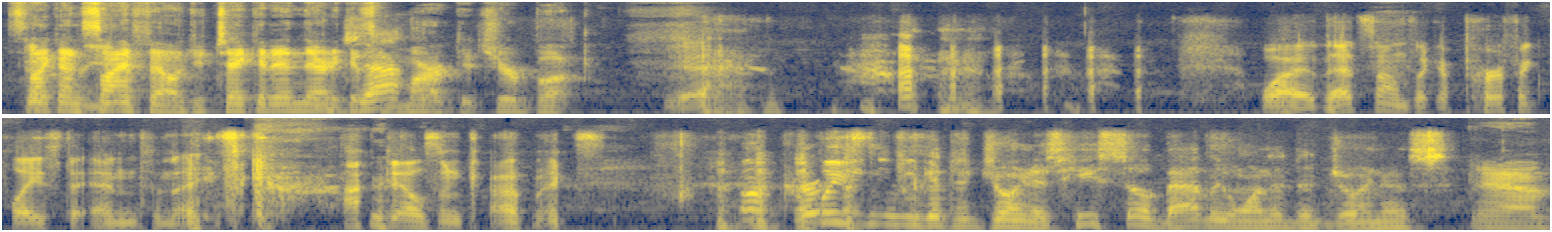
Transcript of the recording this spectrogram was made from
it's like on you. Seinfeld. You take it in there and it gets marked. It's your book. Yeah. Why? That sounds like a perfect place to end tonight's cocktails and comics. oh, Kurt Please. didn't even get to join us he so badly wanted to join us Yeah.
